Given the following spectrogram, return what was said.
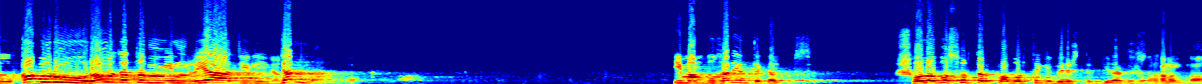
আল কবরু রওজাতুম মিন রিয়াজিল জান্নাহ। ইমাম বুখারী ইন্তেকাল করছে। ষোলো বছর তার কবর থেকে বেহেশতের। সুবহানাল্লাহ।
